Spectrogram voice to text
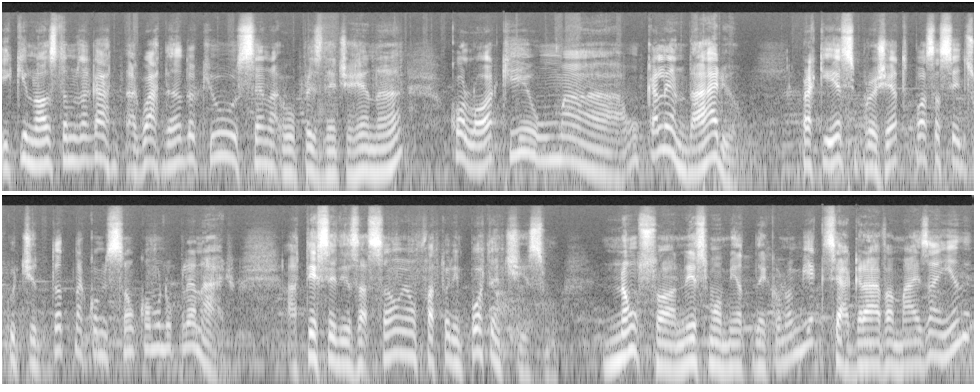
e que nós estamos aguardando que o, Sena, o presidente Renan coloque uma, um calendário para que esse projeto possa ser discutido tanto na comissão como no plenário. A terceirização é um fator importantíssimo, não só nesse momento da economia, que se agrava mais ainda,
